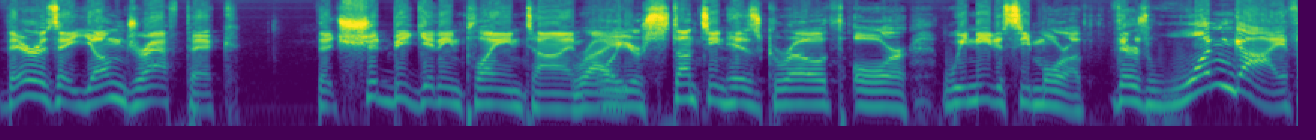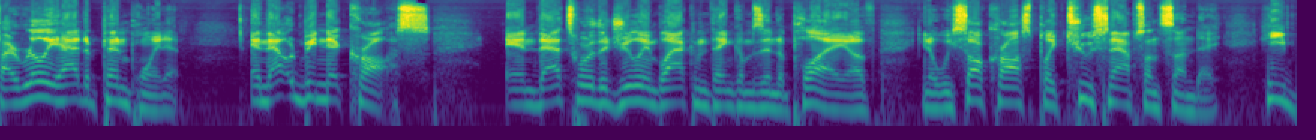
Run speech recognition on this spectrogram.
there is a young draft pick that should be getting playing time, Right. or you're stunting his growth, or we need to see more of. There's one guy, if I really had to pinpoint it, and that would be Nick Cross. And that's where the Julian Blackmon thing comes into play. Of you know, we saw Cross play two snaps on Sunday. He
